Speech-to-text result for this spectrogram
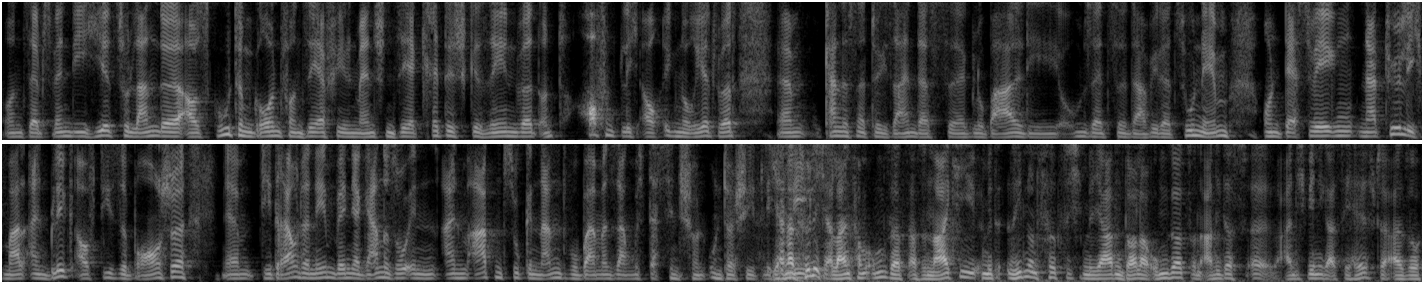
Und selbst wenn die hierzulande aus gutem Grund von sehr vielen Menschen sehr kritisch gesehen wird und hoffentlich auch ignoriert wird, ähm, kann es natürlich sein, dass äh, global die Umsätze da wieder zunehmen. Und deswegen natürlich mal ein Blick auf diese Branche. Ähm, die drei Unternehmen werden ja gerne so in einem Atemzug genannt, wobei man sagen muss, das sind schon unterschiedliche. Ja, natürlich, Ligen. allein vom Umsatz. Also Nike mit 47 Milliarden Dollar Umsatz und Adidas äh, eigentlich weniger als die Hälfte, also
